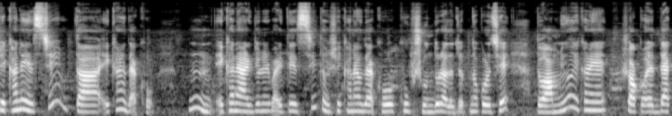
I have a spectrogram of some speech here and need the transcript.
সেখানে এসছি, তা এখানে দেখো, হুম, এখানে আরেকজনের বাড়িতে এসেছি। তো সেখানেও দেখো, খুব সুন্দর আদর যত্ন করেছে। তো আমিও এখানে সকালে দেখ,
